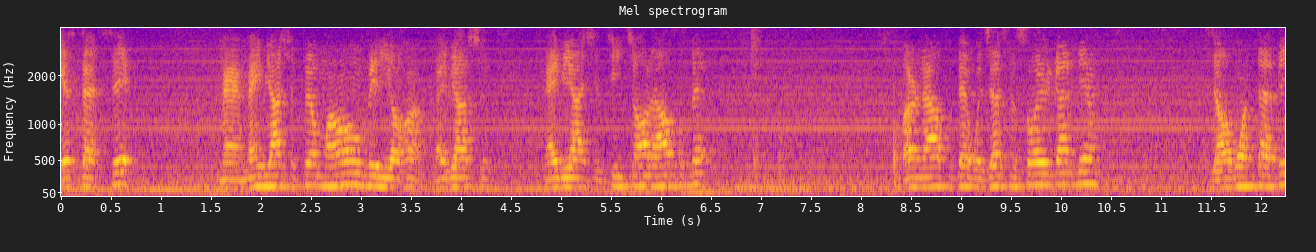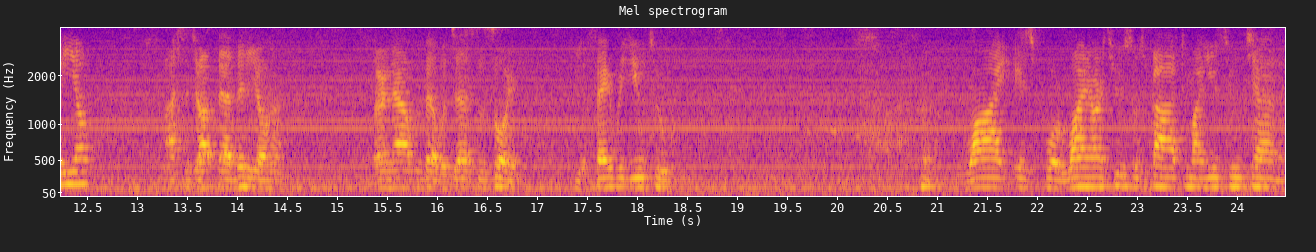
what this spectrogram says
Guess that's it. Man, maybe I should film my own video, huh? Maybe I should, maybe I should teach y'all the alphabet. Learn the alphabet with Jesten Sawyer, goddamn. Y'all want that video? I should drop that video, huh? Learn the alphabet with Jesten Sawyer. Your favorite YouTuber. Y is for why aren't you subscribed to my YouTube channel?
